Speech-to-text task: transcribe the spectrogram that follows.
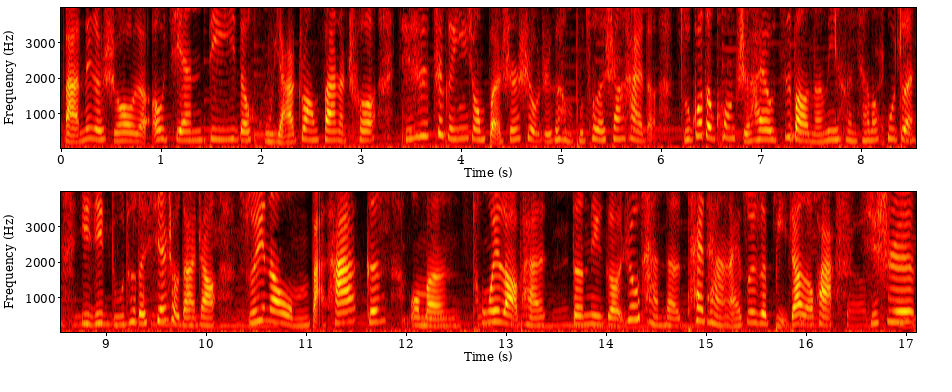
把那个时候的 O G N 第一的虎牙撞翻了车。其实这个英雄本身是有着一个很不错的伤害的，足够。的控制，还有自保能力很强的护盾，以及独特的先手大招，所以呢，我们把它跟我们同为老牌的那个肉坦的泰坦来做一个比较的话，其实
